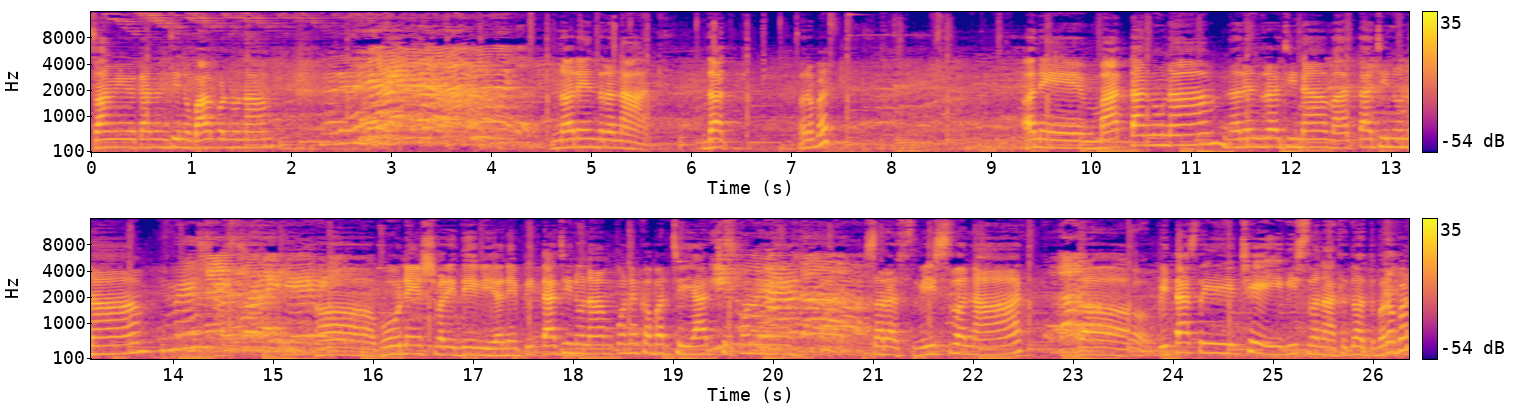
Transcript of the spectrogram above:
સ્વામી વિવેકાનંદજીનું બાળપણનું નામ? નરેન્દ્રનાથ દત્ત. બરોબર? અને માતાનું નામ નરેન્દ્રજીના માતાજીનું નામ? ભુવનેશ્વરી દેવી. અને પિતાજીનું નામ કોને ખબર છે? યાદ છે કોને? સરસ. વિશ્વનાથ પિતાશ્રી છે એ વિશ્વનાથ દત્ત, બરોબર?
